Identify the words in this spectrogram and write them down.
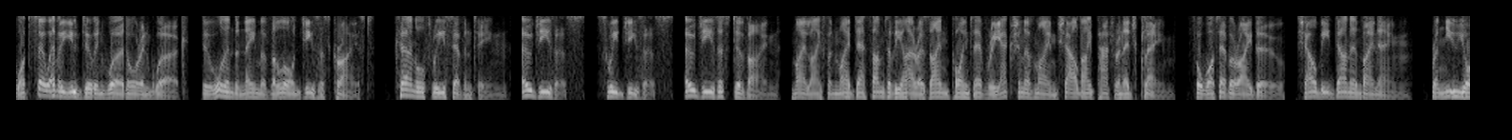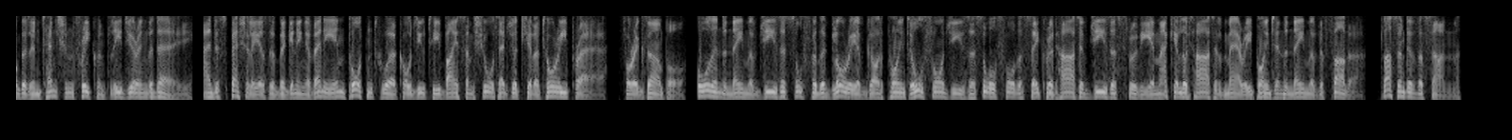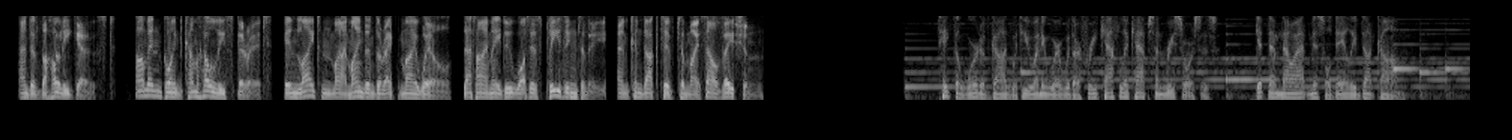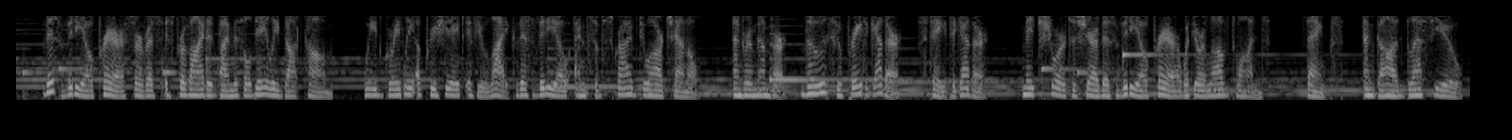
Whatsoever you do in word or in work, do all in the name of the Lord Jesus Christ. Colonel 317. O Jesus, sweet Jesus, O Jesus divine, my life and my death unto thee I resign point every action of mine shall thy patronage claim, for whatever I do, shall be done in thy name. Renew your good intention frequently during the day, and especially as the beginning of any important work or duty by some short ejaculatory prayer. For example, all in the name of Jesus all for the glory of God point all for Jesus all for the sacred heart of Jesus through the immaculate heart of Mary point in the name of the Father, plus and of the Son, and of the Holy Ghost. Amen. Point come Holy Spirit, enlighten my mind and direct my will, that I may do what is pleasing to thee, and conductive to my salvation. Take the Word of God with you anywhere with our free Catholic apps and resources. Get them now at MissalDaily.com. This video prayer service is provided by MissalDaily.com. We'd greatly appreciate if you like this video and subscribe to our channel. And remember, those who pray together, stay together. Make sure to share this video prayer with your loved ones. Thanks, and God bless you.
